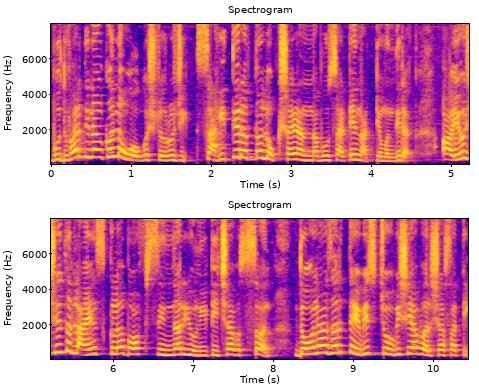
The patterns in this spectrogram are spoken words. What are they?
बुधवार दिनांक नऊ ऑगस्ट रोजी साहित्यरत्न लोकशाही अण्णाभाऊ साठे नाट्य मंदिरात आयोजित लायन्स क्लब ऑफ सिन्नर युनिटीच्या सन दोन हजार तेवीस चोवीस या वर्षासाठी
